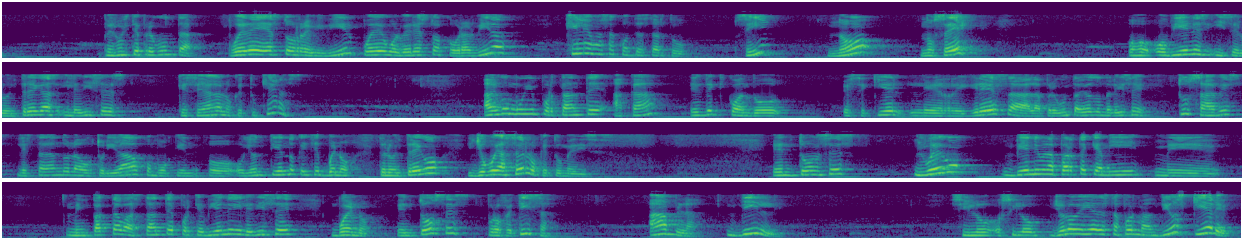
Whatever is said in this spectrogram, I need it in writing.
pero Él te pregunta, ¿Puede esto revivir? ¿Puede volver esto a cobrar vida? ¿Qué le vas a contestar tú? ¿Sí? ¿No? ¿No sé? O, vienes y se lo entregas y le dices que se haga lo que tú quieras. Algo muy importante acá es de que cuando Ezequiel le regresa a la pregunta a Dios donde le dice, tú sabes, le está dando la autoridad o como que, o yo entiendo que dice, bueno, te lo entrego y yo voy a hacer lo que tú me dices. Entonces, luego viene una parte que a mí me, me impacta bastante porque viene y le dice, bueno, entonces profetiza, habla, dile. Si lo, si lo, yo lo veía de esta forma, Dios quiere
